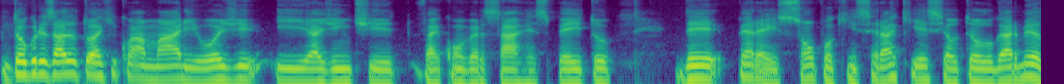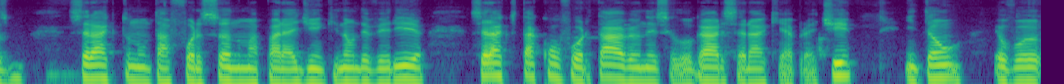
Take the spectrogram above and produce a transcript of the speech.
Então, gurizada, eu tô aqui com a Mari hoje e a gente vai conversar a respeito de, peraí, só um pouquinho, será que esse é o teu lugar mesmo? Será que tu não tá forçando uma paradinha que não deveria? Será que tu tá confortável nesse lugar? Será que é para ti? Então, eu vou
